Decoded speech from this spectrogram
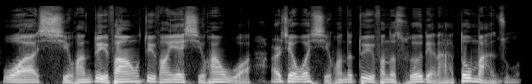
我喜欢对方，对方也喜欢我，而且我喜欢的对方的所有点他都满足。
